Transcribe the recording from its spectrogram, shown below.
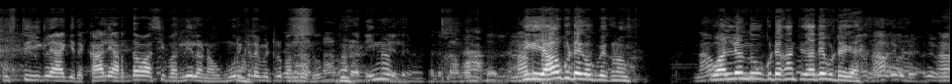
ಸುಸ್ತು ಈಗಲೇ ಆಗಿದೆ. ಖಾಲಿ ಅರ್ಧವಾಸಿ ಬರ್ಲಿಲ್ಲ ನಾವು. ಮೂರು ಕಿಲೋಮೀಟರ್ ಬಂದದ್ದು. ಇನ್ನು ಈಗ ಯಾವ ಗುಡ್ಡೆಗೆ ಹೋಗ್ಬೇಕು ನಾವು? ನಾವು ಅಲ್ಲಿ ಒಂದು ಗುಡ್ಡೆ ಕಾಣ್ತಿದೆ ಅದೇ ಗುಡ್ಡೆಗೆ. ಹಾ,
